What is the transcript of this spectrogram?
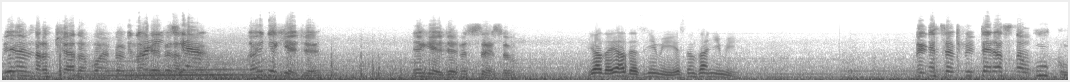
Wiem, zaraz przejadą, bo pewnie na Policja. No i niech jedzie. Niech jedzie, bez stresu. Jadę, jadę z nimi, jestem za nimi. My jesteśmy teraz na łuku.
